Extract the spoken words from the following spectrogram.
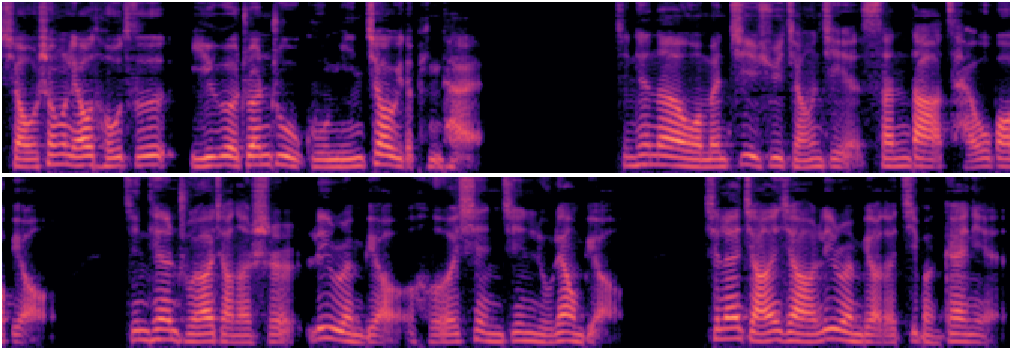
小生聊投资，一个专注股民教育的平台。今天呢，我们继续讲解三大财务报表。今天主要讲的是利润表和现金流量表。先来讲一讲利润表的基本概念。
